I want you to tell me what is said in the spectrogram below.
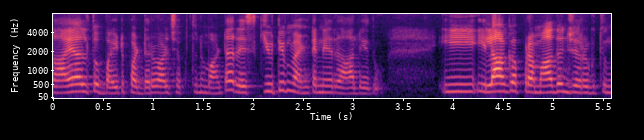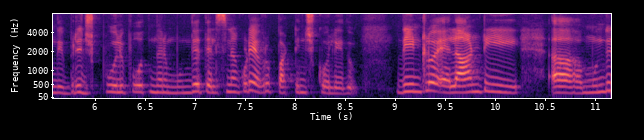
గాయాలతో బయటపడ్డారో వాళ్ళు చెప్తున్న మాట రెస్క్యూ టీం వెంటనే రాలేదు. ఈ ఇలాగ ప్రమాదం జరుగుతుంది బ్రిడ్జ్ కూలిపోతుందని ముందే తెలిసినా కూడా ఎవరు పట్టించుకోలేదు. దీంట్లో ఎలాంటి ముందు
